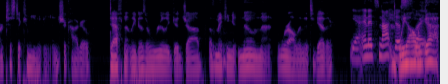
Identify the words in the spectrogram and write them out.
artistic community in chicago definitely does a really good job of making it known that we're all in it together. Yeah and it's not just we all like, we got.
